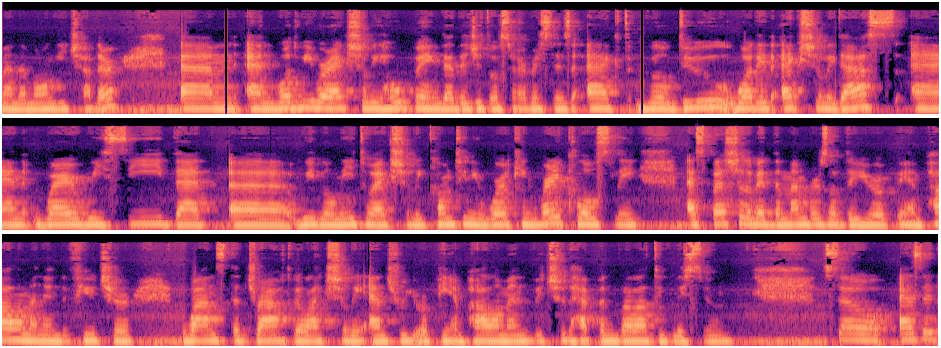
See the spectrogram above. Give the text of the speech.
agreement among each other. Um, and what we were actually hoping that Digital Services Act will do, what it actually does, and where we see that uh, we will need to actually continue working very closely, especially with the members of the European Parliament in the future, once the draft will actually enter European Parliament, which should happen relatively soon. So, as it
